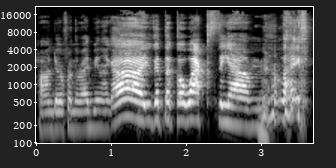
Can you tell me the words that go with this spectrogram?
Hondo from the Red being like, ah, you get the coaxium, like.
